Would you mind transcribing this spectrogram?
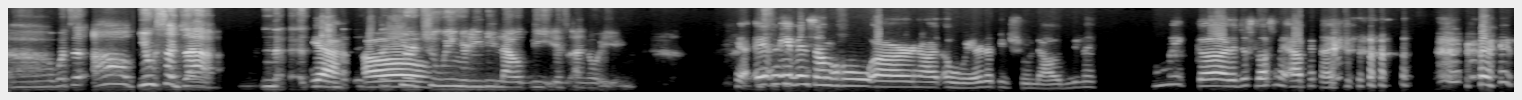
uh what's it? Oh, yung sadya. N- Yeah. that you're Oh. chewing really loudly is annoying. Yeah, and even some who are not aware that they chew loudly, like, oh my god, I just lost my appetite. right?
